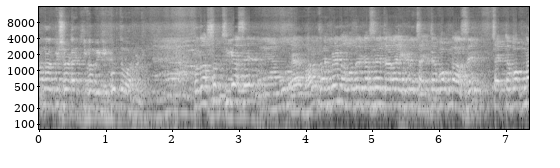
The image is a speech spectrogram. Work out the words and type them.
আপনার বিষয়টা কীভাবে কি করতে পারবেন। তো দর্শক, ঠিক আছে? ভালো থাকবেন। আমাদের কাছে যারা এখানে চারটা বকনা আছে, চারটা বকনা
